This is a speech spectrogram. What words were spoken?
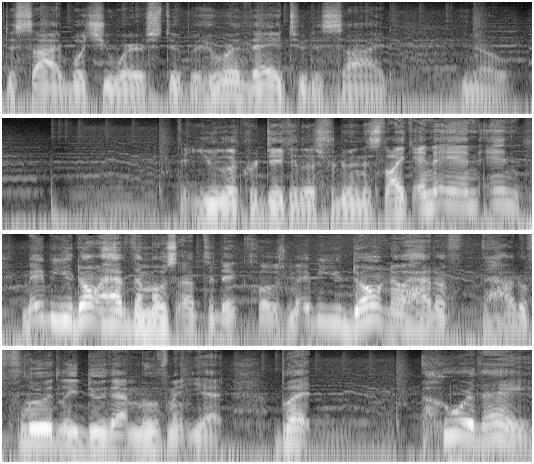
decide what you wear is stupid? Who are they to decide, you know, that you look ridiculous for doing this? Like, and and and maybe you don't have the most up to date clothes. Maybe you don't know how to how to fluidly do that movement yet. But who are they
